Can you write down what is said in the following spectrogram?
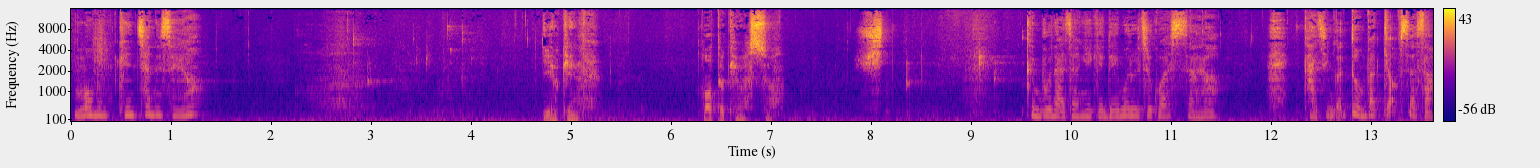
몸은 괜찮으세요? 여긴 어떻게 왔소? 그 문화장에게 뇌물을 주고 왔어요. 가진 건 돈밖에 없어서.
